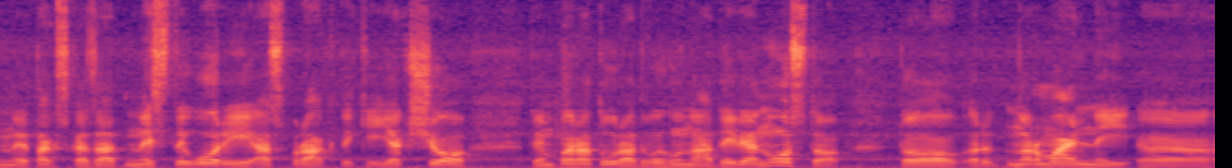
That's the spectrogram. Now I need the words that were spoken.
не так сказати, не з теорії, а з практики. Якщо температура двигуна 90, то нормальний е, е,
